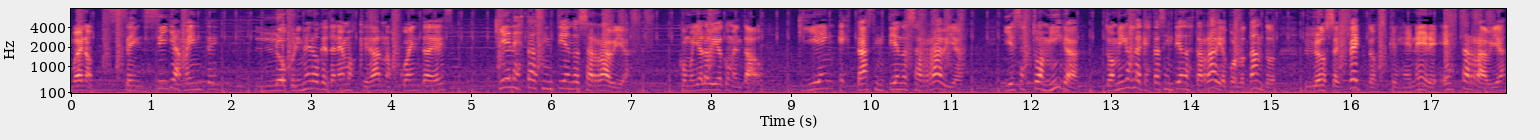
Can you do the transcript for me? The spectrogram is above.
Bueno, sencillamente lo primero que tenemos que darnos cuenta es quién está sintiendo esa rabia. Como ya lo había comentado, quién está sintiendo esa rabia. Y esa es tu amiga. Tu amiga es la que está sintiendo esta rabia. Por lo tanto, los efectos que genere esta rabia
